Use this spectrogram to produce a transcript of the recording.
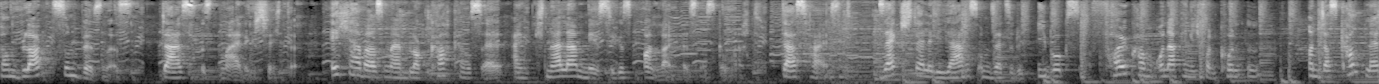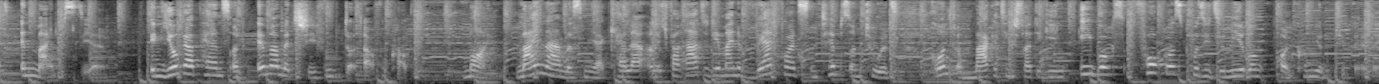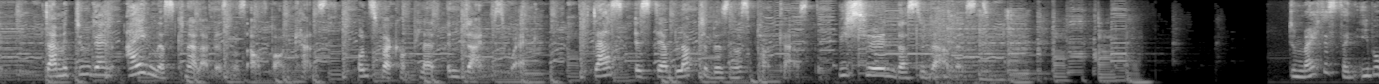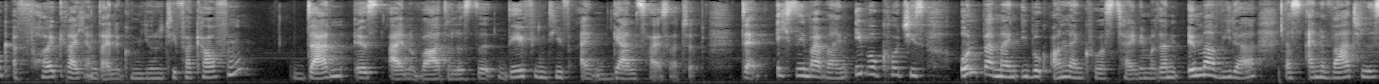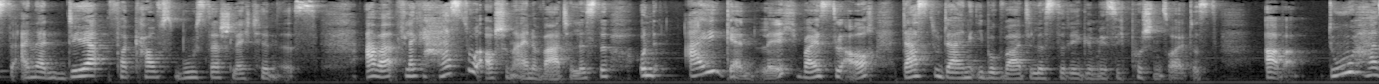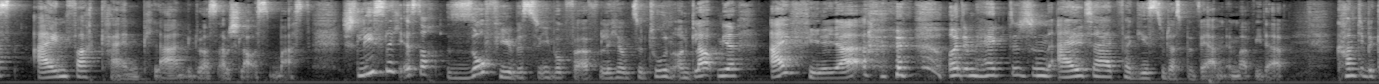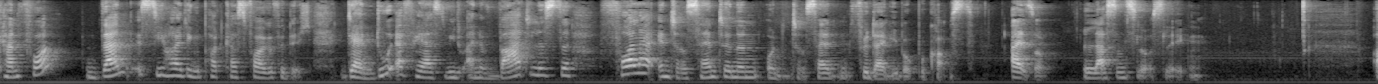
Vom Blog zum Business. Das ist meine Geschichte. Ich habe aus meinem Blog Kochkarussell ein knallermäßiges Online-Business gemacht. Das heißt, sechsstellige Jahresumsätze durch E-Books, vollkommen unabhängig von Kunden und das komplett in meinem Stil. In Yoga-Pants und immer mit schiefem Dutt auf dem Kopf. Moin, mein Name ist Mia Keller und ich verrate dir meine wertvollsten Tipps und Tools rund um Marketingstrategien, E-Books, Fokus, Positionierung und Community Building. Damit du dein eigenes Knaller-Business aufbauen kannst. Und zwar komplett in deinem Swag. Das ist der Blog to Business Podcast. Wie schön, dass du da bist. Du möchtest dein E-Book erfolgreich an deine Community verkaufen? Dann ist eine Warteliste definitiv ein ganz heißer Tipp. Denn ich sehe bei meinen E-Book-Coaches und bei meinen E-Book-Online-Kurs-Teilnehmerinnen immer wieder, dass eine Warteliste einer der Verkaufsbooster schlechthin ist. Aber vielleicht hast du auch schon eine Warteliste und eigentlich weißt du auch, dass du deine E-Book-Warteliste regelmäßig pushen solltest. Aber Du hast einfach keinen Plan, wie du das am schlausten machst. Schließlich ist doch so viel bis zur E-Book-Veröffentlichung zu tun und glaub mir, I feel ja. Und im hektischen Alltag vergisst du das Bewerben immer wieder. Kommt dir bekannt vor? Dann ist die heutige Podcast-Folge für dich. Denn du erfährst, wie du eine Warteliste voller Interessentinnen und Interessenten für dein E-Book bekommst. Also, lass uns loslegen.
